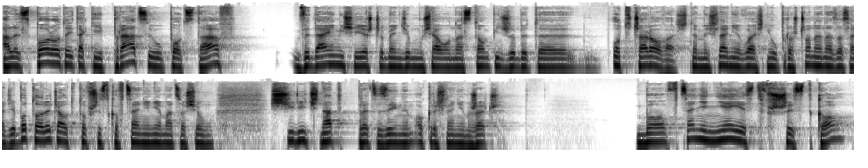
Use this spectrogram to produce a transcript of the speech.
ale sporo tej takiej pracy u podstaw wydaje mi się jeszcze będzie musiało nastąpić, żeby te odczarować, te myślenie właśnie uproszczone na zasadzie, bo to ryczałt to wszystko w cenie, nie ma co się silić nad precyzyjnym określeniem rzeczy. Bo w cenie nie jest wszystko,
